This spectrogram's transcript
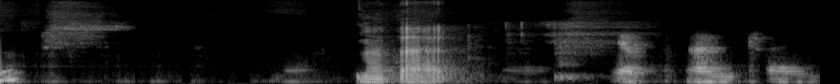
Oops. Not that. Yep, I'm trying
